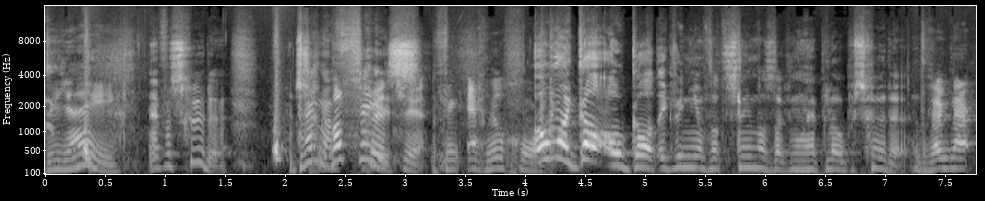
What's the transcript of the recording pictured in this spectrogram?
doe jij? Even schudden. Het ruikt naar Wat vis. je? Dat vind ik echt heel goor. Oh my god, oh god. Ik weet niet of dat slim was dat ik nog heb lopen schudden. Het ruikt naar...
